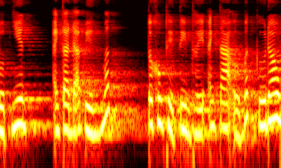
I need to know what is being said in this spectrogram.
Đột nhiên, anh ta đã biến mất. Tôi không thể tìm thấy anh ta ở bất cứ đâu.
